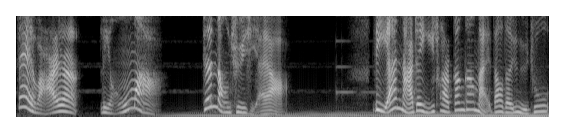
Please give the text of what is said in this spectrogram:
这玩意儿灵吗？真能驱邪呀！李安拿着一串刚刚买到的玉珠，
